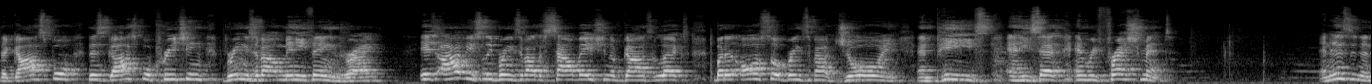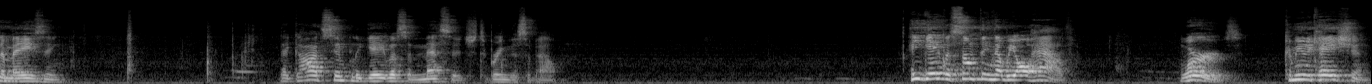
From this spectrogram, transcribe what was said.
The gospel, this gospel preaching brings about many things, right? It obviously brings about the salvation of God's elect, but it also brings about joy and peace, and he says, and refreshment. And isn't it amazing that God simply gave us a message to bring this about? He gave us something that we all have words, communication.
